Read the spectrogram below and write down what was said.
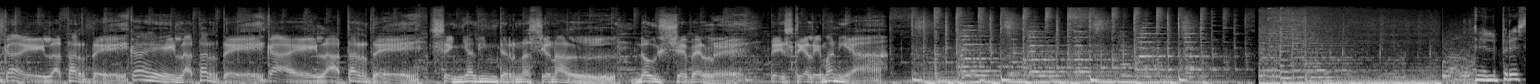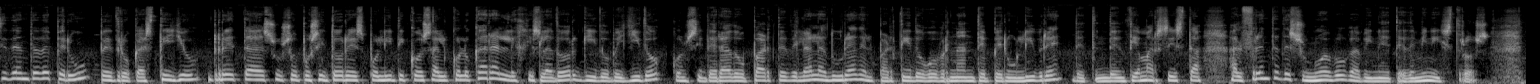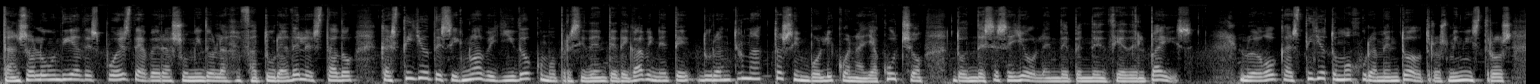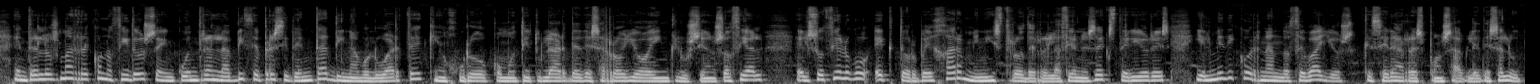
Cae la tarde, cae la tarde, cae la tarde. Señal internacional, Deutsche Welle, desde Alemania. El presidente de Perú, Pedro Castillo, reta a sus opositores políticos al colocar al legislador Guido Bellido, considerado parte de la ladura del partido gobernante Perú Libre, de tendencia marxista, al frente de su nuevo gabinete de ministros. Tan solo un día después de haber asumido la jefatura del Estado, Castillo designó a Bellido como presidente de gabinete durante un acto simbólico en Ayacucho, donde se selló la independencia del país. Luego, Castillo tomó juramento a otros ministros. Entre los más reconocidos se encuentran la vicepresidenta Dina Boluarte, quien juró como titular de Desarrollo e Inclusión Social, el sociólogo Héctor Béjar, ministro de Relaciones Exteriores, y el médico Hernando Ceballos, que será responsable de salud.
